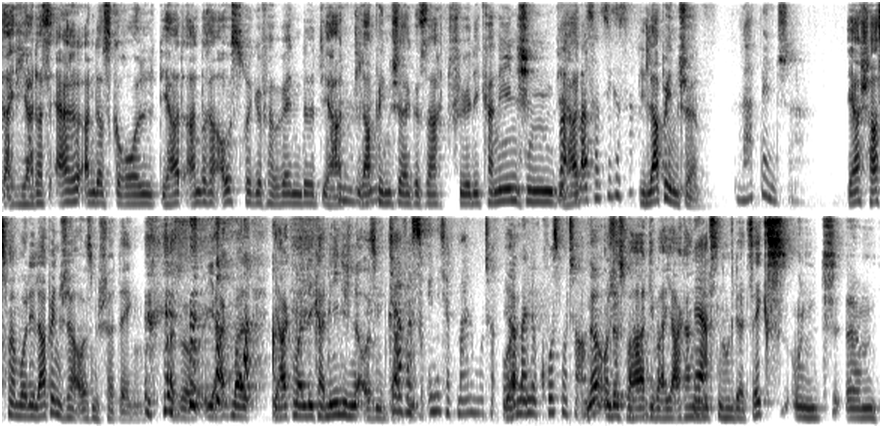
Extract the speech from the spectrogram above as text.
die hat das R anders gerollt, die hat andere Ausdrücke verwendet, die hat mhm. Lappinscher gesagt für die Kaninchen. Die was, hat, was hat sie gesagt? Die Lappinscher. Lappinscher. Ja, schass mal mal die Lappinscher aus dem Schadeng. Also jag mal, jag mal die Kaninchen aus dem Garten. Ja, was so ähnlich hat meine Mutter, ja. meine Großmutter auch. Ne, und das war, die war Jahrgang ja. 1906 und ähm,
